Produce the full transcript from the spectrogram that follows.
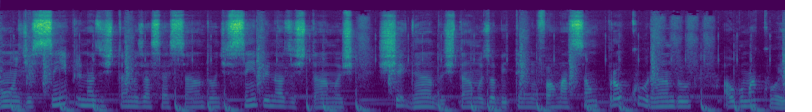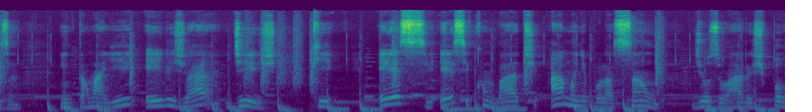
onde sempre nós estamos acessando, onde sempre nós estamos chegando, estamos obtendo informação, procurando alguma coisa. Então aí ele já diz que esse esse combate à manipulação de usuários por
